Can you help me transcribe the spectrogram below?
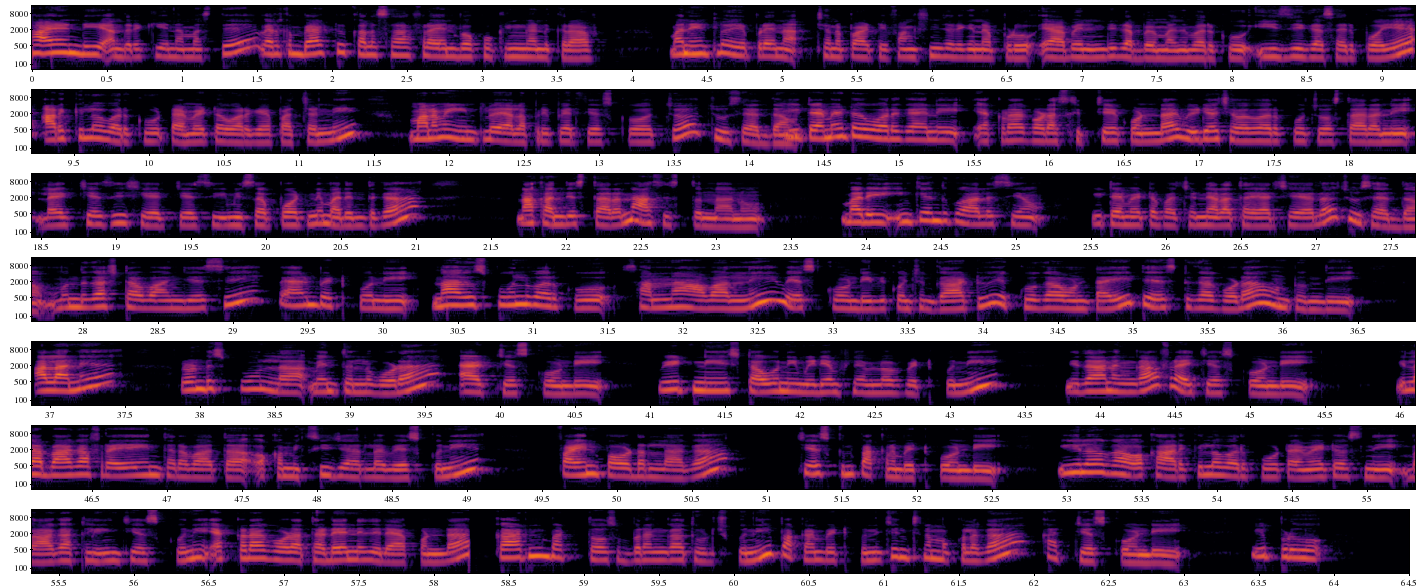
Hi అండి అందరికీ నమస్తే. Welcome back to Kalasa fry and బో కుకింగ్ అండ్ క్రాఫ్ట్. మన ఇంట్లో ఎప్పుడైనా చిన్నపాటి ఫంక్షన్ జరిగినప్పుడు యాభై నుండి డెబ్బై మంది వరకు ఈజీగా సరిపోయే అరకిలో వరకు టమాటో ఊరగాయ పచ్చడిని మనమే ఇంట్లో ఎలా ప్రిపేర్ చేసుకోవచ్చో చూసేద్దాం. ఈ టమాటో ఊరగాయని ఎక్కడా కూడా స్కిప్ చేయకుండా వీడియో చివరి వరకు చూస్తారని లైక్ చేసి షేర్ చేసి మీ సపోర్ట్ని మరింతగా నాకు అందిస్తారని ఆశిస్తున్నాను. మరి ఇంకెందుకు ఆలస్యం? ఈ టమాటో పచ్చడిని ఎలా తయారు చేయాలో చూసేద్దాం. ముందుగా స్టవ్ ఆన్ చేసి ప్యాన్ పెట్టుకొని నాలుగు స్పూన్ల వరకు సన్న ఆవాల్ని వేసుకోండి. ఇవి కొంచెం ఘాటు ఎక్కువగా ఉంటాయి టేస్ట్గా కూడా ఉంటుంది. అలానే రెండు స్పూన్ల మెంతులను కూడా యాడ్ చేసుకోండి. వీటిని స్టవ్ని మీడియం ఫ్లేమ్లో పెట్టుకుని నిదానంగా ఫ్రై చేసుకోండి. ఇలా బాగా ఫ్రై అయిన తర్వాత ఒక మిక్సీ జార్లో వేసుకుని ఫైన్ పౌడర్ లాగా చేసుకుని పక్కన పెట్టుకోండి. ఈలోగా ఒక అరకిలో వరకు టమాటోస్ని బాగా క్లీన్ చేసుకుని ఎక్కడా కూడా తడి అనేది లేకుండా కాటన్ బట్టతో శుభ్రంగా తుడుచుకుని పక్కన పెట్టుకుని చిన్న చిన్న ముక్కలుగా కట్ చేసుకోండి. ఇప్పుడు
